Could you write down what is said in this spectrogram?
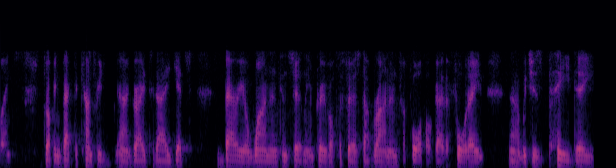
lengths, dropping back to country uh, grade today. Gets barrier one and can certainly improve off the first up run. And for fourth, I'll go the 14, uh, which is PD,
